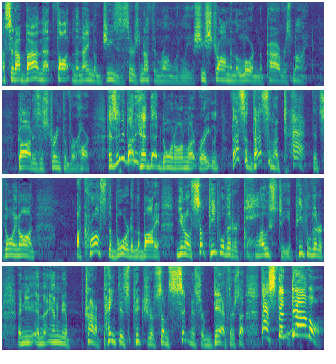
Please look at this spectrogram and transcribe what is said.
I said, I bind that thought in the name of Jesus. There's nothing wrong with Leah. She's strong in the Lord and the power of his mind. God is the strength of her heart. Has anybody had that going on lately? That's, a, that's an attack that's going on across the board in the body. You know, some people that are close to you, people that are, and, you, and the enemy are trying to paint this picture of some sickness or death or something. That's the devil.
